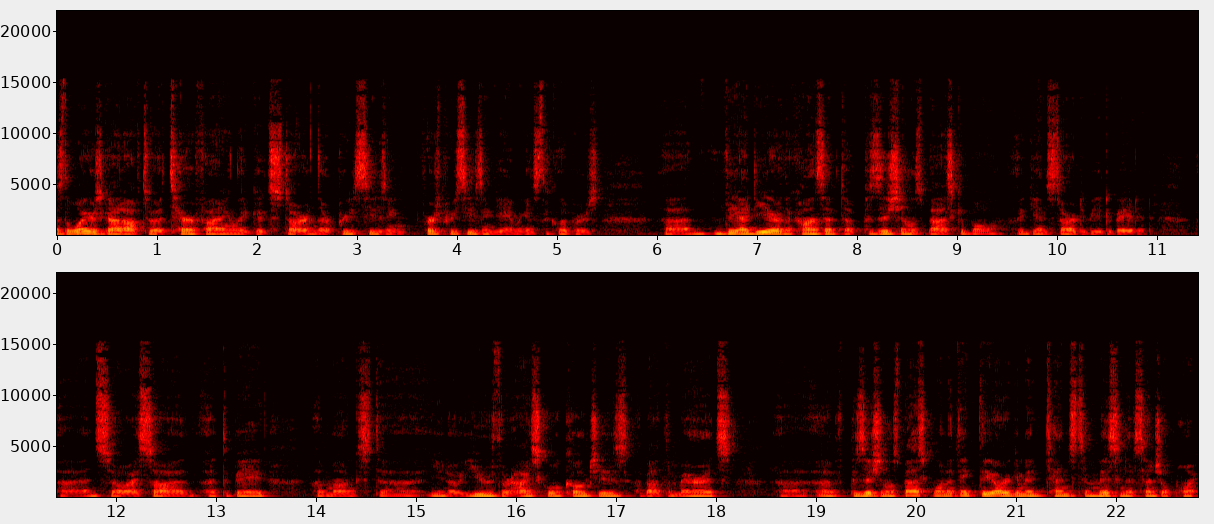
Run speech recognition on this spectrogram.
as the Warriors got off to a terrifyingly good start in their preseason first preseason game against the Clippers, uh, the idea or the concept of positionless basketball again started to be debated, uh, and so I saw a debate amongst uh, you know youth or high school coaches about the merits uh, of positionless basketball, and I think the argument tends to miss an essential point.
